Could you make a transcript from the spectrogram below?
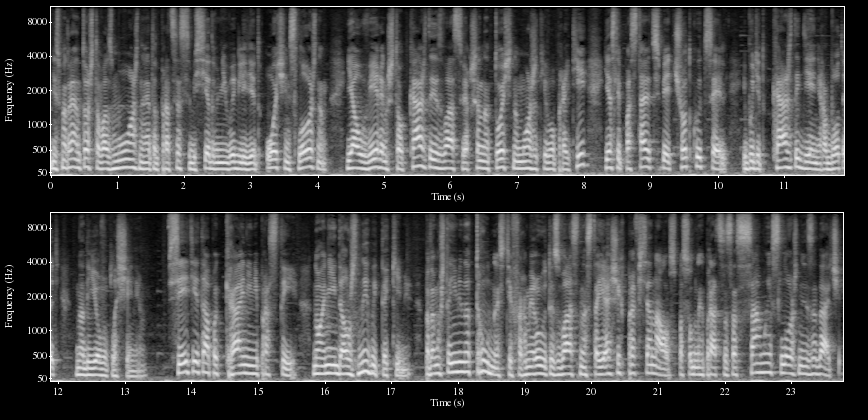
несмотря на то, что, возможно, этот процесс собеседования выглядит очень сложным, я уверен, что каждый из вас совершенно точно может его пройти, если поставить себе четкую цель и будет каждый день работать над ее воплощением. Все эти этапы крайне непростые, но они и должны быть такими, потому что именно трудности формируют из вас настоящих профессионалов, способных браться за самые сложные задачи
